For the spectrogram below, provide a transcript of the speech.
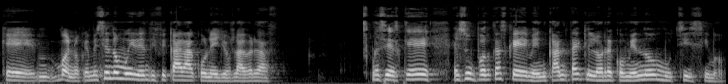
que, bueno, que me siento muy identificada con ellos, la verdad. Así es que es un podcast que me encanta y que lo recomiendo muchísimo.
